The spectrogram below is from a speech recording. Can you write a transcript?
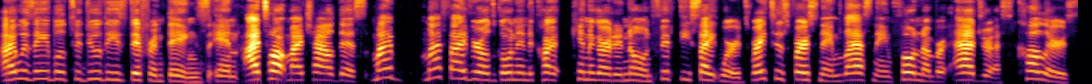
I was able to do these different things, and I taught my child this. My my five year old's going into car- kindergarten knowing 50 sight words, writes his first name, last name, phone number, address, colors.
